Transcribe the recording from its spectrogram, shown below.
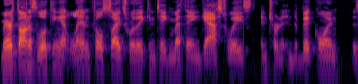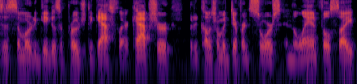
Marathon is looking at landfill sites where they can take methane gas waste and turn it into Bitcoin. This is similar to Giga's approach to gas flare capture, but it comes from a different source in the landfill site.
